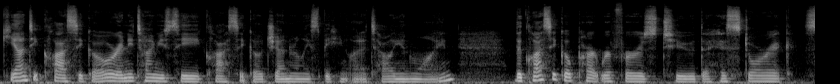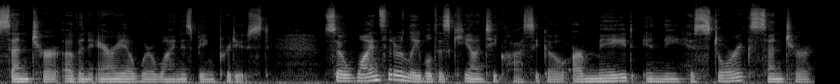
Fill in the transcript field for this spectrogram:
Chianti Classico, or anytime you see Classico, generally speaking, on Italian wine, the Classico part refers to the historic center of an area where wine is being produced. So, wines that are labeled as Chianti Classico are made in the historic center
